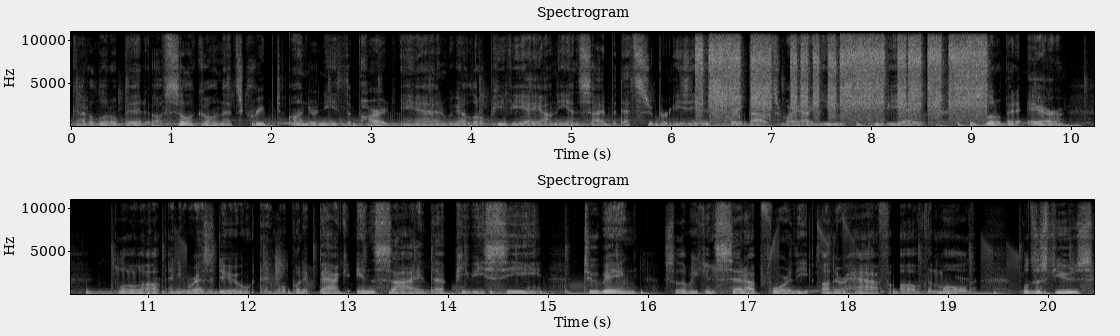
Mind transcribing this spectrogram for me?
Got a little bit of silicone that's creeped underneath the part and we got a little PVA on the inside, but that's super easy to scrape out. That's why I use the PVA. Use a little bit of air, blow out any residue, and we'll put it back inside the PVC tubing so that we can set up for the other half of the mold. We'll just use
